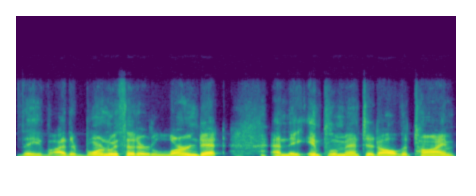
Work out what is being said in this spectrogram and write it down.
They've either born with it or learned it and they implement it all the time.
